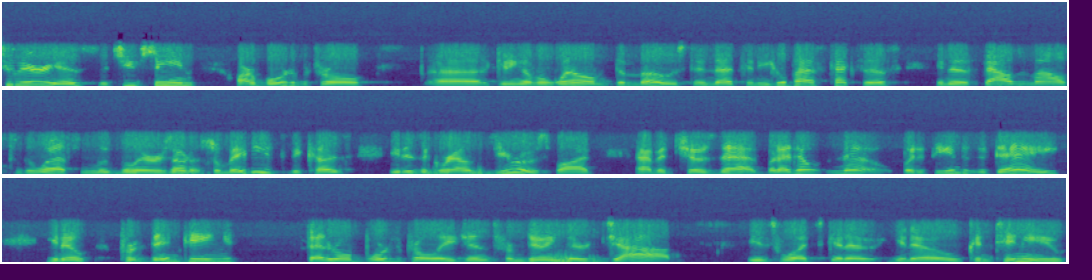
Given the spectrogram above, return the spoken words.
two areas that you've seen our border patrol uh, getting overwhelmed the most, and that's in Eagle Pass, Texas, and then a thousand miles to the west in Lukeville, Arizona. So maybe it's because it is a ground zero spot. Abbott chose that, but I don't know. But at the end of the day, you know, preventing federal border patrol agents from doing their job is what's going to, you know, continue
